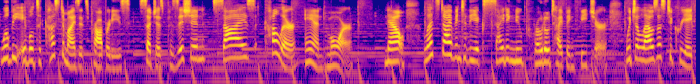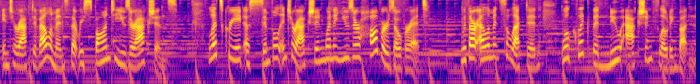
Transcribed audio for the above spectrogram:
we'll be able to customize its properties, such as position, size, color, and more. Now, let's dive into the exciting new prototyping feature, which allows us to create interactive elements that respond to user actions. Let's create a simple interaction when a user hovers over it. With our element selected, we'll click the New Action floating button.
